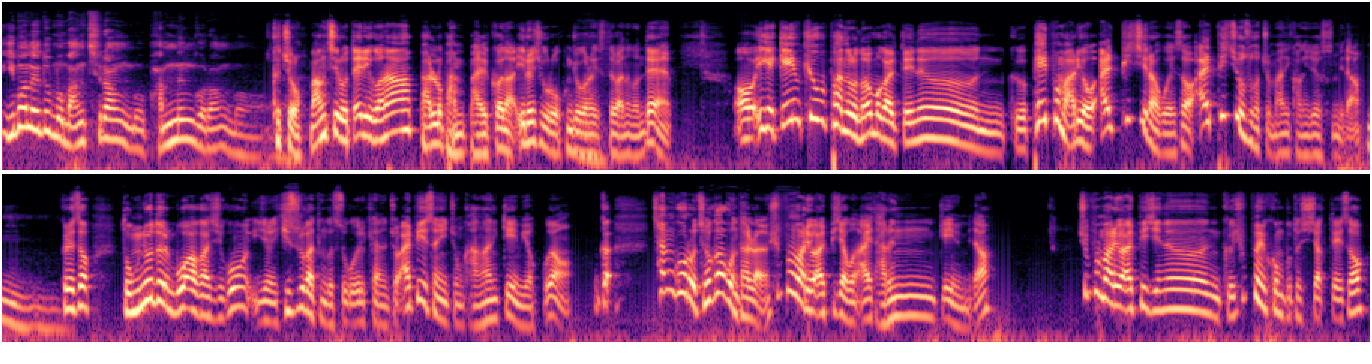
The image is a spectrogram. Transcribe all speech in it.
이번에도 뭐 망치랑 뭐 밟는 거랑 뭐 그쵸. 망치로 때리거나 발로 밟, 밟거나 이런 식으로 공격을 해서 들어가는 건데, 어, 이게 게임 큐브판으로 넘어갈 때는 그 페이퍼 마리오 RPG라고 해서 RPG 요소가 좀 많이 강해졌습니다. 음. 그래서 동료들 모아가지고 이제 기술 같은 거 쓰고 이렇게 하는 좀 RPG성이 좀 강한 게임이었고요. 그러니까 참고로 저거하고는 달라요. 슈퍼마리오 RPG하고는 아예 다른 게임입니다. 슈퍼마리오 RPG는 그 슈퍼패미컴부터 시작돼서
